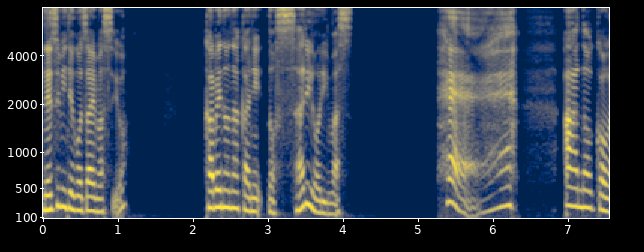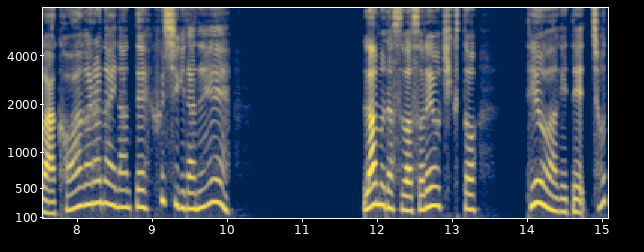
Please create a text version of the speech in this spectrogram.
ネズミでございますよ。壁の中にどっさりおります。へえ、あの子が怖がらないなんて不思議だね。ラムダスはそれを聞くと、手を挙げてちょっ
